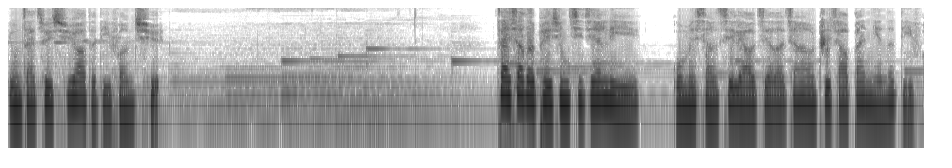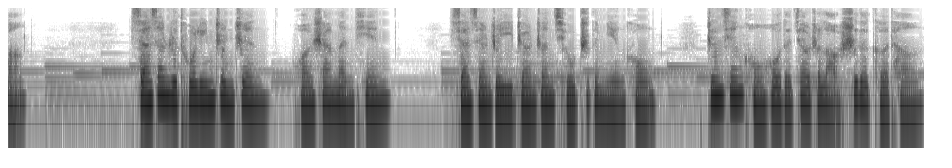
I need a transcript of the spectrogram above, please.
用在最需要的地方去。在校的培训期间里，我们详细了解了将要支教半年的地方，想象着驼铃阵阵，黄沙漫天，想象着一张张求知的面孔，争先恐后的叫着老师的课堂。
